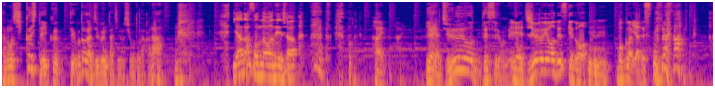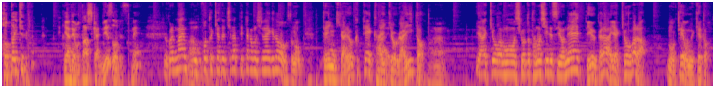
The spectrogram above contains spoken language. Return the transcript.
楽しくしていくっていうことが自分たちの仕事だから、やだ、そんなマネージャー。はい。はいやいや、重要ですよい。ね。えー重要ですけど、うん。僕は嫌です。ほっといてる。いや、でも確かにね、そうですね。これ前もポッドキャストでちらっと言ったかもしれないけど、その、天気が良くて海峡がいいと。うん。い、や、今日はもう仕事楽しいですよねって言うから、いや、今日はもう手を抜けと。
